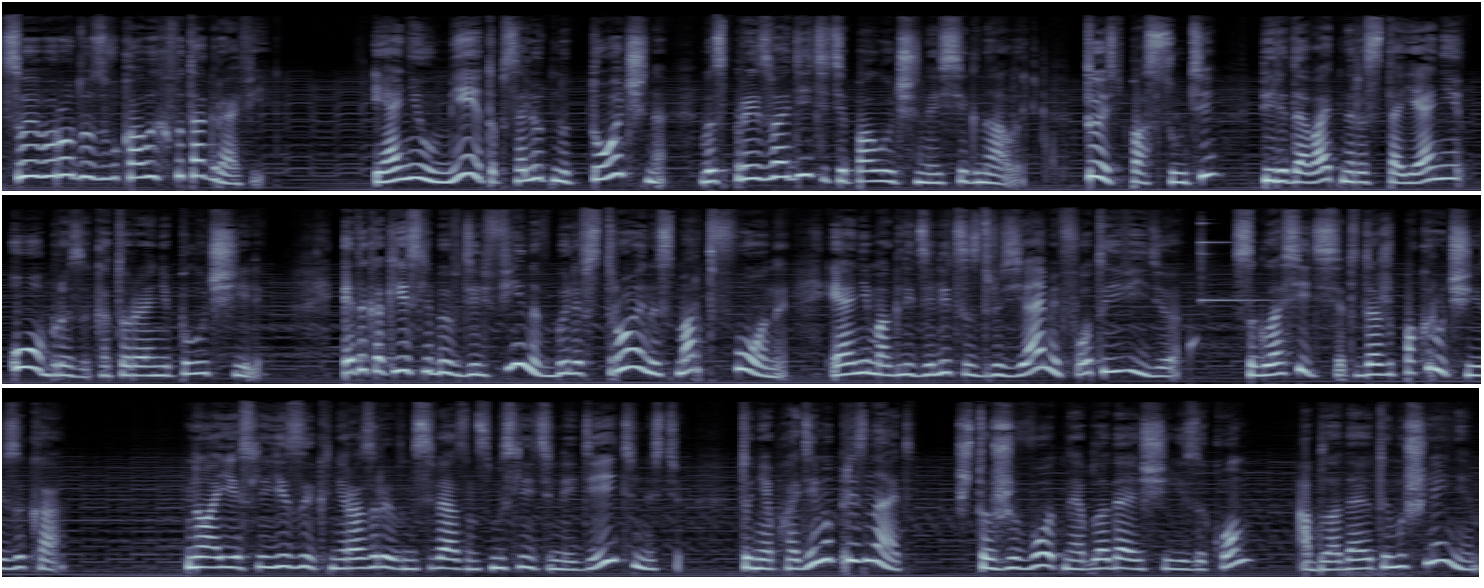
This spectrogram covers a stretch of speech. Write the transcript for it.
своего рода звуковых фотографий – и они умеют абсолютно точно воспроизводить эти полученные сигналы. То есть, по сути, передавать на расстоянии образы, которые они получили. Это как если бы в дельфинов были встроены смартфоны, и они могли делиться с друзьями фото и видео. Согласитесь, это даже покруче языка. Ну а если язык неразрывно связан с мыслительной деятельностью, то необходимо признать, что животные, обладающие языком, обладают и мышлением.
